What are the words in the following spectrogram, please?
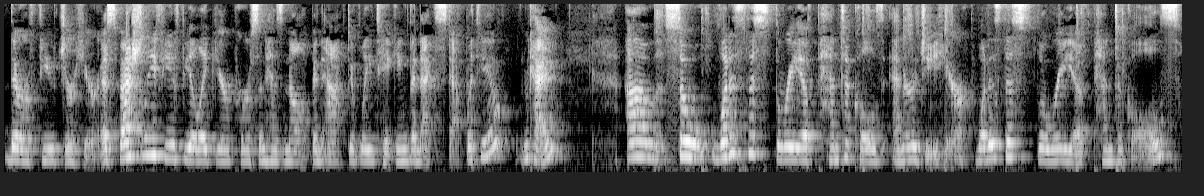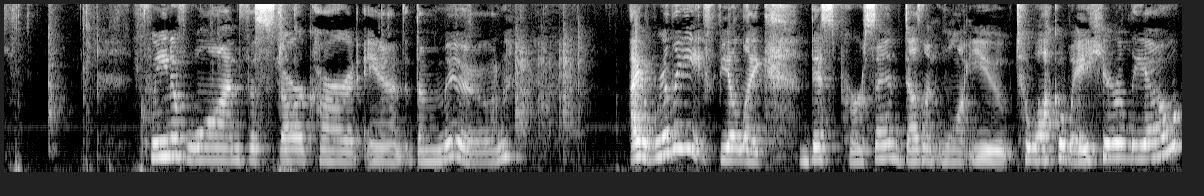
there a future here, especially if you feel like your person has not been actively taking the next step with you. Okay. Um, so, what is this Three of Pentacles energy here? What is this Three of Pentacles? Queen of Wands, the Star card, and the Moon. I really feel like this person doesn't want you to walk away here, Leo.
